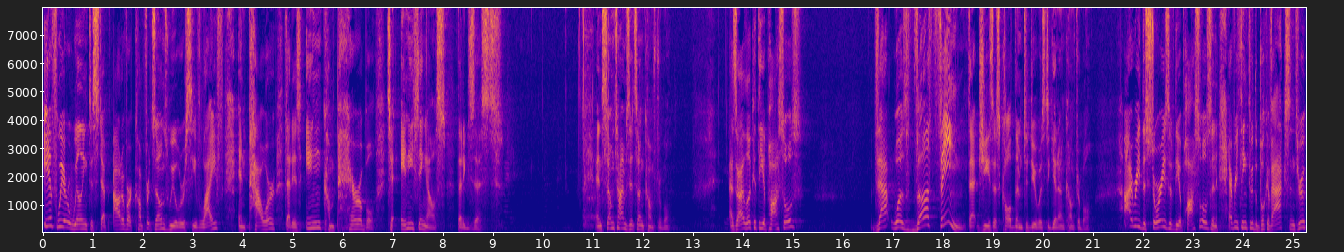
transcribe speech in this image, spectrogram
If we are willing to step out of our comfort zones, we will receive life and power that is incomparable to anything else that exists. And sometimes it's uncomfortable. As I look at the apostles, that was the thing that Jesus called them to do was to get uncomfortable. I read the stories of the apostles and everything through the book of Acts and through,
